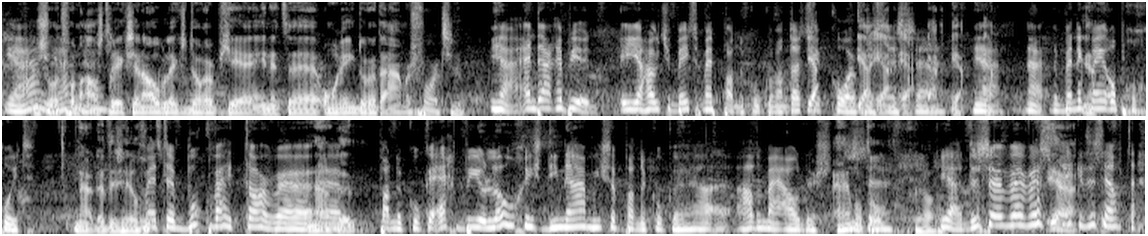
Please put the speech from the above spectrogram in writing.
ja. Een soort ja, van ja. Asterix en Obelix dorpje in het, eh, omringd door het Amersfoortse. Ja, en daar heb je, je houdt je bezig met pannenkoeken, want dat is Ja, je core business. ja, ja, ja. Nou, daar ben ik mee opgegroeid. Nou, dat is heel goed. Met de boekwijdtarwe Nou, eh, dat- pannenkoeken. Echt biologisch dynamische pannenkoeken ha- hadden mijn ouders. Helemaal Dus, top. eh, ja, dus eh, we, we spreken dezelfde taal.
